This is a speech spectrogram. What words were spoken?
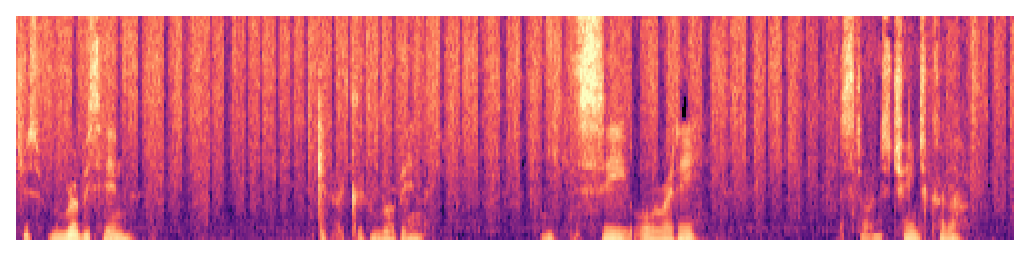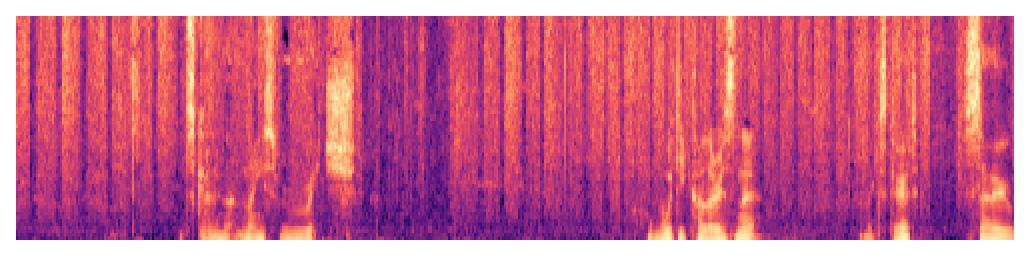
just rub it in. Give it a good rub in. And you can see already it's starting to change colour. It's going that nice, rich, woody colour, isn't it? Looks good. So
